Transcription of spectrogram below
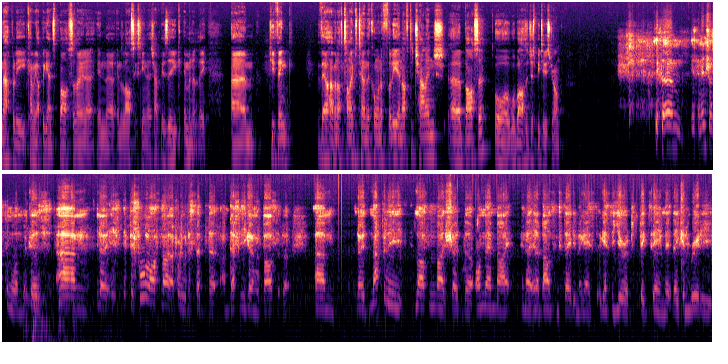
Napoli coming up against Barcelona in the in the last 16 of the Champions League imminently. Um, do you think they'll have enough time to turn the corner fully enough to challenge uh, Barca, or will Barca just be too strong? It's um it's an interesting one because um you know if, if before last night I probably would have said that I'm definitely going with Barca, but um you know Napoli last night showed that on their night in a, in a bouncing stadium against against the Europe's big team they, they can really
